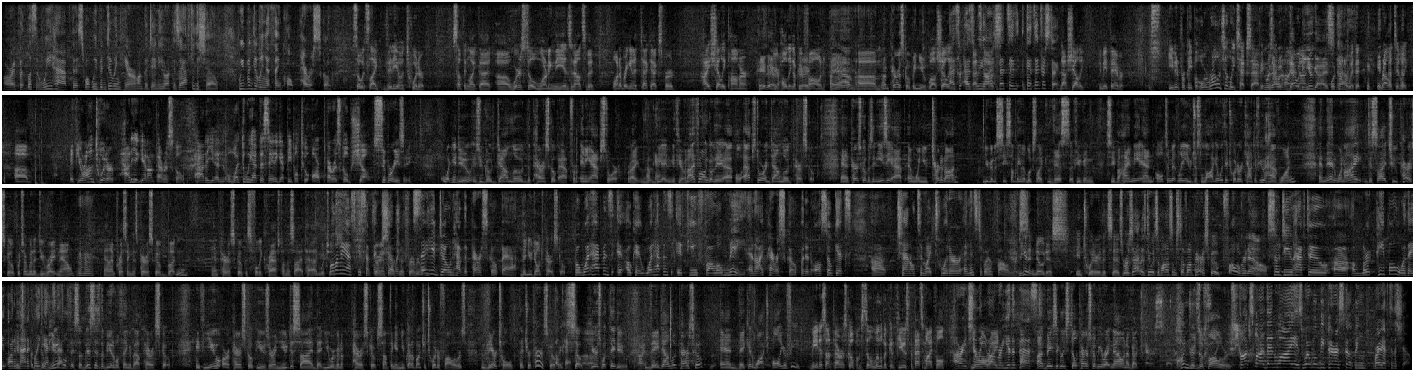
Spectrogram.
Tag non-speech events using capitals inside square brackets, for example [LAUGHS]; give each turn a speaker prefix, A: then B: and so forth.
A: All right, but listen, we have this. What we've been doing here on Good Day New York is after the show, we've been doing a thing called Periscope.
B: So it's like video Twitter, something like that. Uh, we're still learning the ins and outs of it. Want to bring in a tech expert. Hi, Shelly Palmer.
C: Hey there.
B: You're holding up
C: Greg.
B: your phone.
C: I am. [LAUGHS]
B: Um,
C: I'm periscoping you.
B: Well, Shelly,
A: As, as
B: that's
A: we
B: nice.
A: all, that's that's interesting.
B: Now, Shelly, do me a favor. Even for people who are relatively tech savvy, and
C: that would, that would
B: not,
C: be you guys.
B: We're kind of with it, relatively. [LAUGHS] Um, if you're on Twitter, how do you get on Periscope? How do you, and what do we have to say to get people to our Periscope show?
C: Super easy. What you do is you go download the Periscope app from any app store, right?
A: Okay.
C: the- if you have an iPhone, go to the Apple App Store and download Periscope. And Periscope is an easy app, and when you turn it on, you're going to see something that looks like this, if you can see behind me. And ultimately, you just log in with your Twitter account if you have one. And then when I decide to Periscope, which I'm going to do right now,
A: Mm-hmm.
C: and I'm pressing this Periscope button, and Periscope is fully crashed on this iPad, which is
A: well,
C: is
A: let me ask you something,
C: very
A: Shelly.
C: unfortunate for everyone.
A: Say you don't have the Periscope app,
C: then you don't Periscope.
A: but what happens? i- Okay, what happens if you follow me and I Periscope, but it also gets uh, channeled to my Twitter and Instagram followers?
C: You get a notice in Twitter that says Rosanna's doing some awesome stuff on Periscope. Follow her now.
A: so, do you have to uh, alert people, or they automatically
C: It's-
A: automatically
C: the
A: get
C: beautiful
A: that?
C: thing. So this is the beautiful thing about Periscope. If you are a Periscope user and you decide that you are going to Periscope something, and you've got a bunch of Twitter followers, they're told that you're Periscoping.
A: Okay.
C: So uh, here's what they do:
B: right.
C: they download Periscope, and they can watch all your feed.
B: Meet us on Periscope. I'm still a little bit confused, but that's my fault.
A: All right,
B: You're
A: Shelly
B: all right.
A: Palmer, you're the best.
C: I'm basically still Periscoping you right now, and I've got hundreds of followers.
A: Fox 5 NY is where we'll be periscoping right after the show.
